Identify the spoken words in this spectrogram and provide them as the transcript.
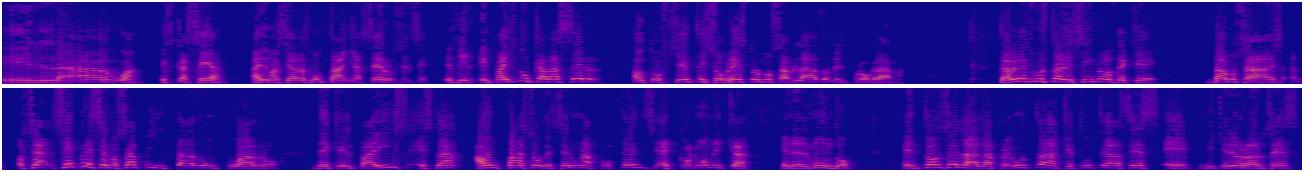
El agua escasea. Hay demasiadas montañas, cerros. En fin, el país nunca va a ser autosuficiente y sobre esto hemos hablado en el programa. También les gusta decirnos de que vamos a, o sea, siempre se nos ha pintado un cuadro de que el país está a un paso de ser una potencia económica en el mundo. Entonces, la, la pregunta que tú te haces, eh, mi querido Ramsés,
